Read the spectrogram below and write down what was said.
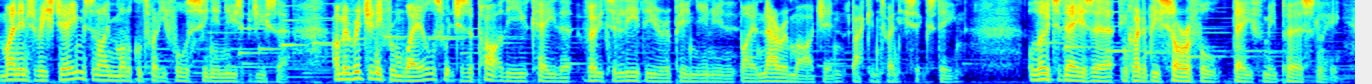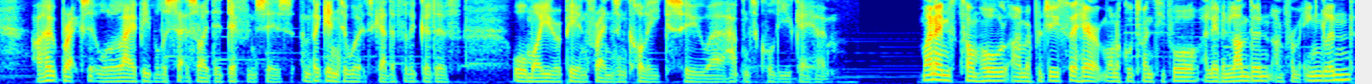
My name's Rhys James and I'm Monocle 24's senior news producer. I'm originally from Wales, which is a part of the UK that voted to leave the European Union by a narrow margin back in 2016. Although today is an incredibly sorrowful day for me personally, I hope Brexit will allow people to set aside their differences and begin to work together for the good of all my European friends and colleagues who uh, happen to call the UK home. My name is Tom Hall. I'm a producer here at Monocle 24. I live in London. I'm from England.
